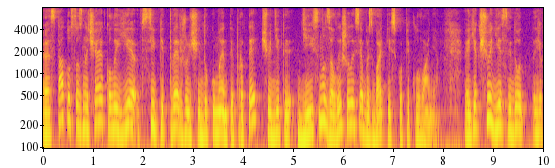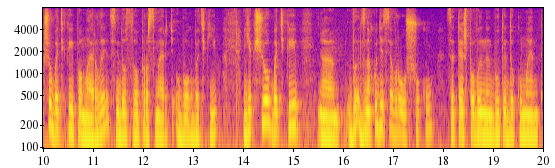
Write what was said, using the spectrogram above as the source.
Е, Статус означає, коли є всі підтверджуючі документи про те, що діти дійсно залишилися без батьківського піклування. Е, Якщо є свідо... якщо батьки померли, свідоцтво про смерть обох батьків, якщо батьки е, знаходяться в розшуку, це теж повинен бути документ.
